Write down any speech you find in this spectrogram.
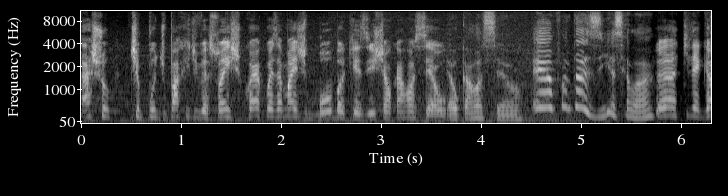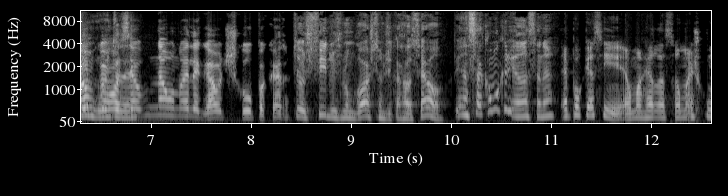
acho, tipo, de parque de diversões, qual é a coisa mais boba que existe é o carrossel. é o carrossel. É a fantasia, sei lá. Ah, que legal Tem o muito, carrossel. Não, não é legal, desculpa, cara. Teus filhos não gostam de carrossel? Pensar como criança, né? É porque, assim, é uma relação mais com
